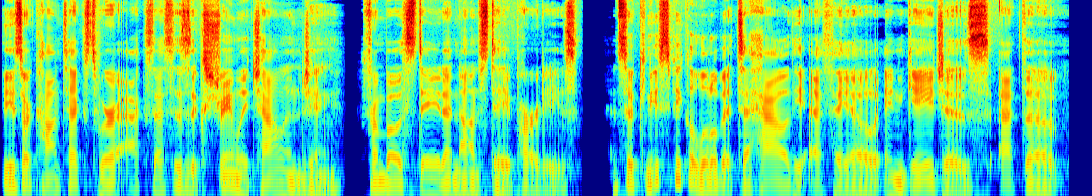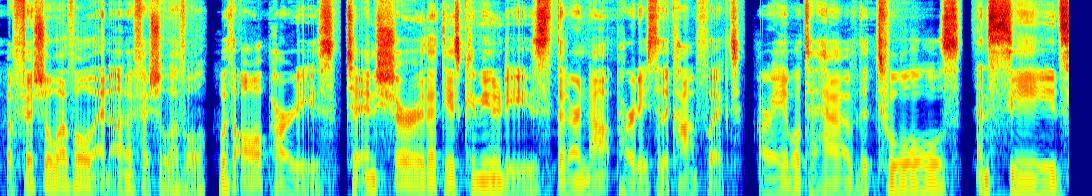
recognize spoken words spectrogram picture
these are contexts where access is extremely challenging from both state and non state parties. And so, can you speak a little bit to how the FAO engages at the official level and unofficial level with all parties to ensure that these communities that are not parties to the conflict are able to have the tools and seeds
